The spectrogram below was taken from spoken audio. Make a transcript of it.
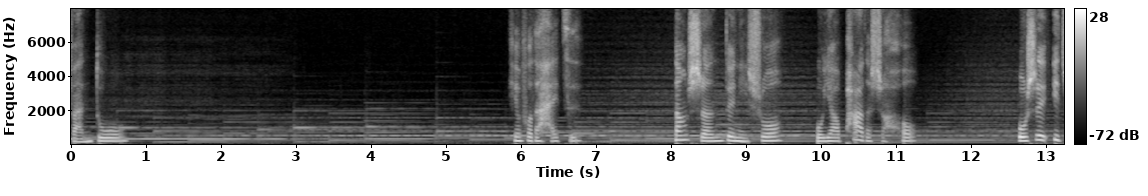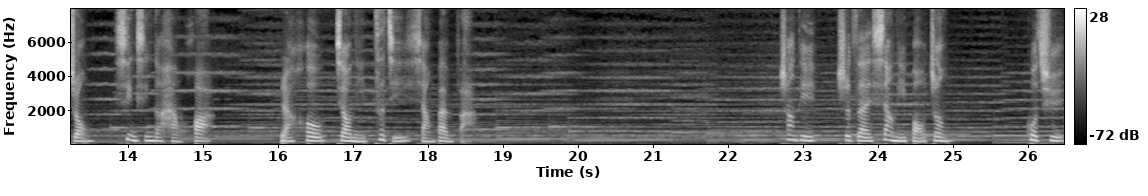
繁多。天赋的孩子，当神对你说“不要怕”的时候，不是一种信心的喊话，然后叫你自己想办法。上帝。是在向你保证，过去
